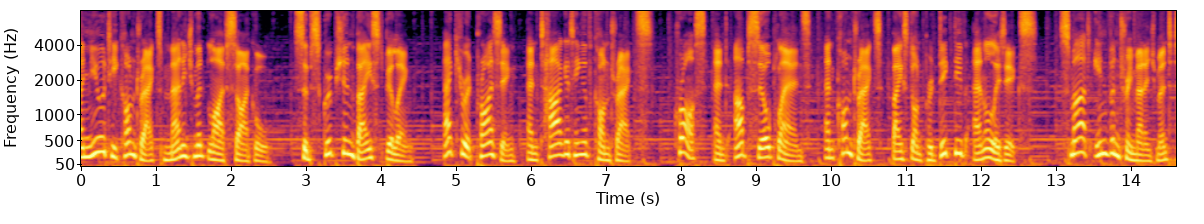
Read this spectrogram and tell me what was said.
annuity contracts management lifecycle, subscription-based billing, accurate pricing and targeting of contracts, cross and upsell plans and contracts based on predictive analytics, smart inventory management,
